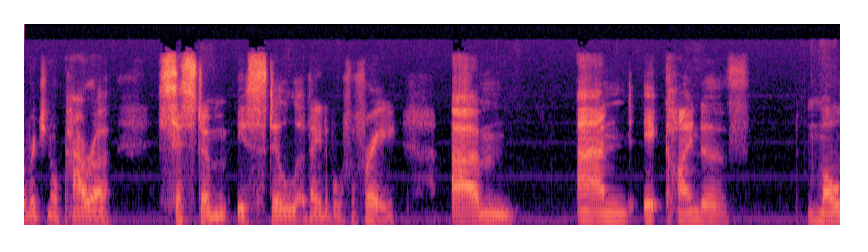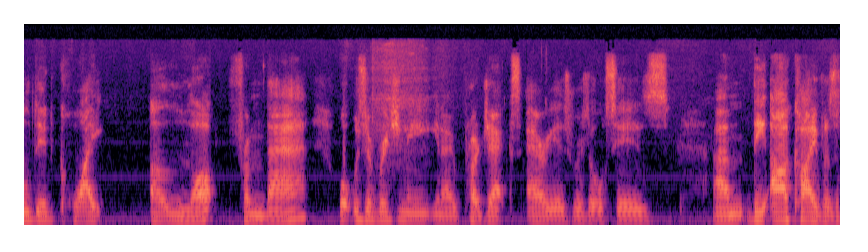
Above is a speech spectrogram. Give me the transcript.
original para system is still available for free, um, and it kind of molded quite a lot from there. What was originally, you know, projects, areas, resources. Um, the archive was a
